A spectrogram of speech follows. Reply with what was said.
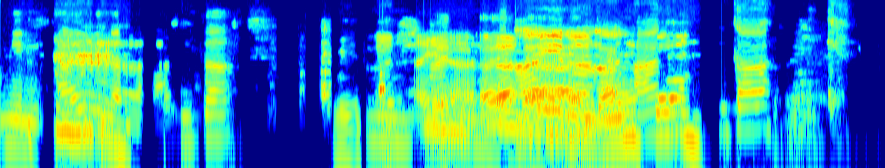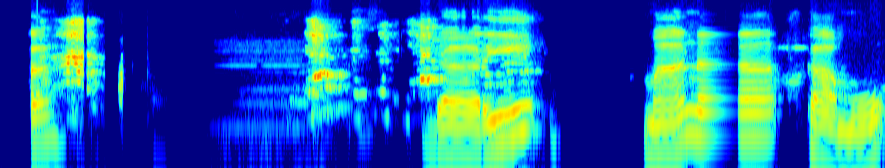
Min aina anta Min Aina. anta dari mana kamu?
